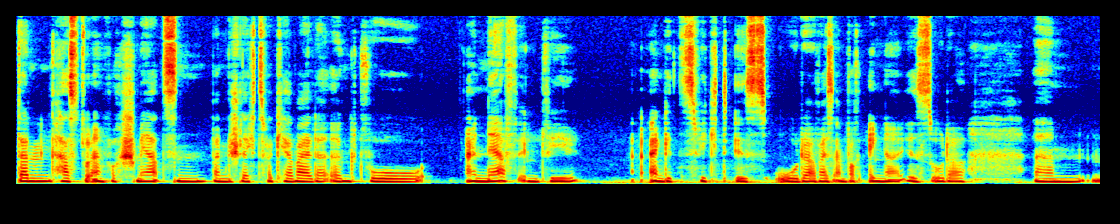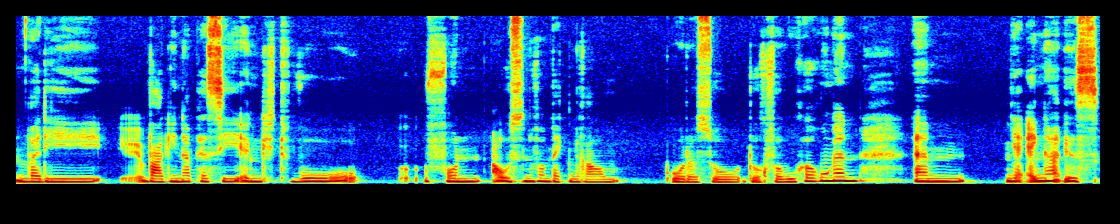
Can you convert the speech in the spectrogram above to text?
dann hast du einfach Schmerzen beim Geschlechtsverkehr, weil da irgendwo ein Nerv irgendwie eingezwickt ist oder weil es einfach enger ist oder ähm, weil die Vagina per se irgendwo von außen vom Beckenraum oder so durch Verwucherungen ähm, ja enger ist.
